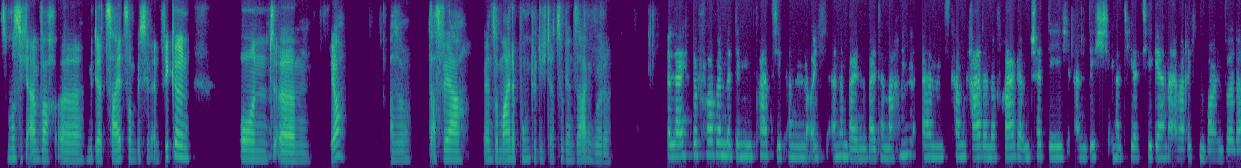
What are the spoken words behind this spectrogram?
Es muss sich einfach äh, mit der Zeit so ein bisschen entwickeln. Und ähm, ja, also das wär, wären so meine Punkte, die ich dazu gerne sagen würde. Vielleicht bevor wir mit dem Fazit von euch anderen beiden weitermachen, ähm, es kam gerade eine Frage im Chat, die ich an dich, Matthias, hier gerne einmal richten wollen würde.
